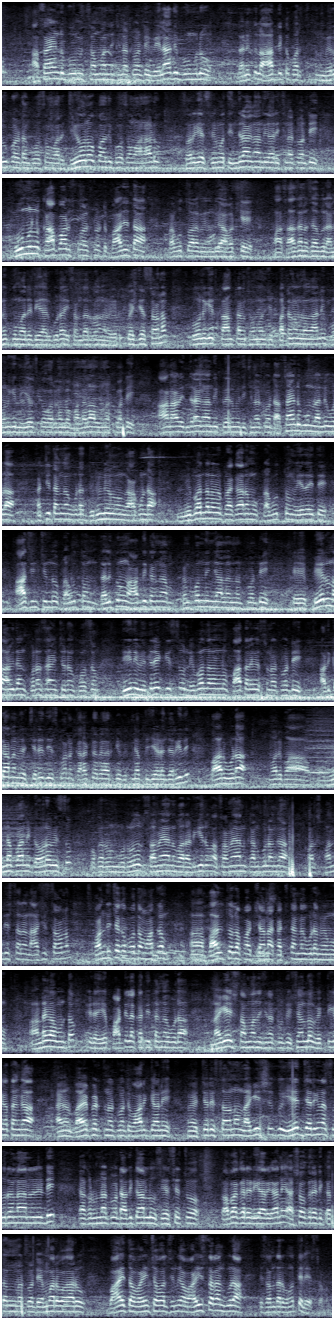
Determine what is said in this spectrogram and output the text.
అసైన్డ్ భూమికి సంబంధించినటువంటి వేలాది భూములు దళితుల ఆర్థిక పరిస్థితులు మెరుగుపడడం కోసం వారి జీవనోపాధి కోసం ఆనాడు స్వర్గీయ శ్రీమతి ఇందిరాగాంధీ గారు ఇచ్చినటువంటి భూములను కాపాడుకోవాల్సినటువంటి బాధ్యత ప్రభుత్వాల మీద ఉంది కాబట్టి మా శాసనసభ్యులు అనిల్ కుమార్ రెడ్డి గారు కూడా ఈ సందర్భంగా రిక్వెస్ట్ చేస్తా ఉన్నాం. భువనగిరి ప్రాంతానికి సంబంధించి పట్టణంలో కానీ భువనగిరి నియోజకవర్గంలో మండలాలు ఉన్నటువంటి ఆనాడు ఇందిరాగాంధీ పేరు మీద ఇచ్చినటువంటి అసైన్డ్ భూములన్నీ కూడా ఖచ్చితంగా కూడా దుర్వినియోగం కాకుండా నిబంధనల ప్రకారం ప్రభుత్వం ఏదైతే ఆశించిందో ప్రభుత్వం దళితులను ఆర్థికంగా పెంపొందించాలన్నటువంటి పేరును ఆ విధంగా కొనసాగించడం కోసం దీన్ని వ్యతిరేకిస్తూ నిబంధనలను పాతరవేస్తున్నటువంటి అధికారుల మీద చర్య తీసుకోవాలని కలెక్టర్ గారికి విజ్ఞప్తి చేయడం జరిగింది. వారు కూడా మరి మా విన్నపాన్ని గౌరవిస్తూ ఒక రెండు మూడు రోజులు సమయాన్ని వారు అడిగిరు. ఆ సమయానికి అనుకూలంగా వారు స్పందిస్తారని ఆశిస్తా ఉన్నాం. స్పందించకపోతే మాత్రం బాధితుల పక్షాన ఖచ్చితంగా కూడా మేము అండగా ఉంటాం. ఇక్కడ ఏ పార్టీలకు అతీతంగా కూడా నగేష్ సంబంధించినటువంటి విషయంలో వ్యక్తిగతంగా ఆయనను భయపెడుతున్నటువంటి వారికి కానీ మేము హెచ్చరిస్తా ఉన్నాం. నగేష్కు ఏది జరిగినా సూర్యనారాయణ రెడ్డి అక్కడ ఉన్నటువంటి అధికారులు ఎస్హెచ్ఓ ప్రభాకర్ రెడ్డి గారు కానీ అశోక్ రెడ్డి గతంలో ఉన్నటువంటి ఎంఆర్ఓ గారు బాధ్యత వహించవలసిందిగా వహిస్తారని కూడా ఈ సందర్భంగా తెలియజేస్తున్నాం.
